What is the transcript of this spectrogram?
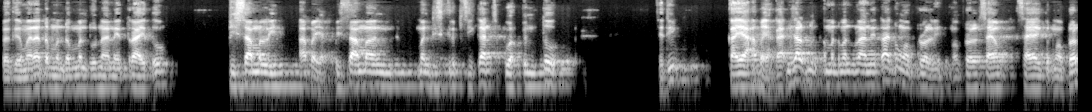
bagaimana teman-teman tunanetra itu bisa melihat apa ya, bisa men- mendeskripsikan sebuah bentuk. Jadi kayak apa ya? Kayak misal teman-teman tunanetra itu ngobrol nih, ngobrol saya saya ikut ngobrol,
